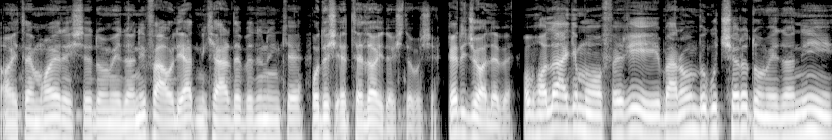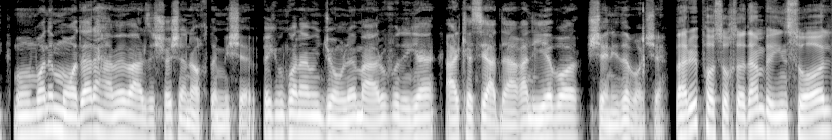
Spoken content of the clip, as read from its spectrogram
آیتم های رشته دو میدانی فعالیت می‌کرده بدون اینکه خودش اطلاعی داشته باشه. خیلی جالبه. خب حالا اگه موافقی برام بگو چرا دو میدانی؟ به عنوان مادر همه ورزش‌ها شناخته میشه. فکر می‌کنم این جمله معروف و دیگه هر کسی حداقل یه بار شنیده باشه. برای پاسخ دادن به این سوال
